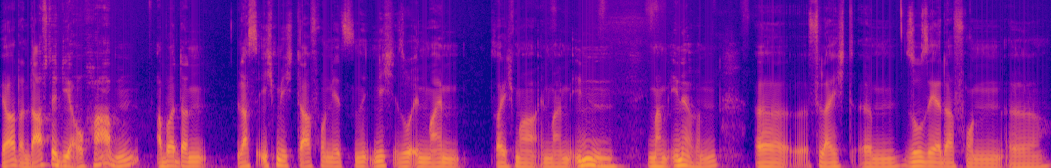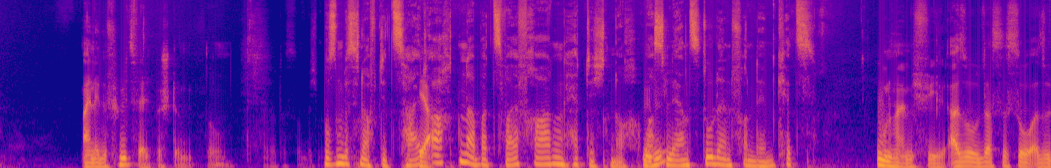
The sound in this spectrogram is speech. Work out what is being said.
ja, dann darf der die auch haben, aber dann lasse ich mich davon jetzt nicht so in meinem, sag ich mal, in meinem Innen, in meinem Inneren äh, vielleicht ähm, so sehr davon äh, meine Gefühlswelt bestimmen. So. Also ich muss ein bisschen auf die Zeit ja. achten, aber zwei Fragen hätte ich noch. Was mhm. lernst du denn von den Kids? Unheimlich viel. Also das ist so, also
